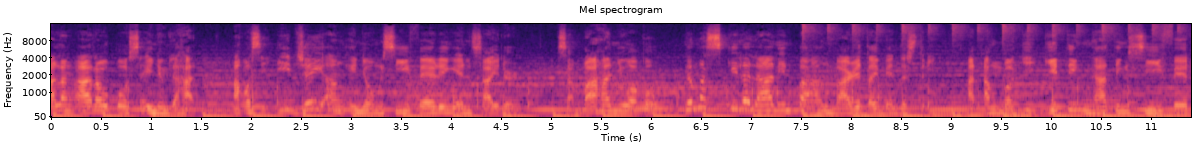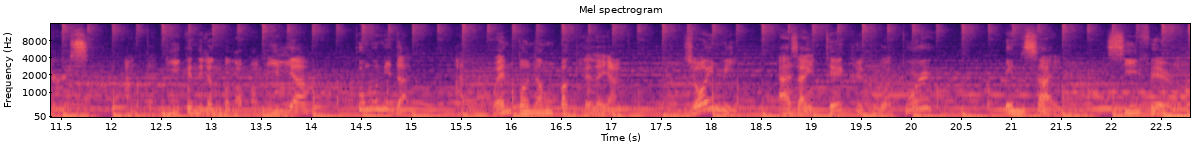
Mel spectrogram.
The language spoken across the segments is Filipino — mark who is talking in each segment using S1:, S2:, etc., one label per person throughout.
S1: Mapagpalang araw po sa inyong lahat. Ako si EJ ang inyong Seafaring Insider. Samahan niyo ako na mas kilalanin pa ang maritime industry at ang magigiting nating seafarers, ang kanika nilang mga pamilya, komunidad at kwento ng paglalayag. Join me as I take you to a tour inside Seafaring.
